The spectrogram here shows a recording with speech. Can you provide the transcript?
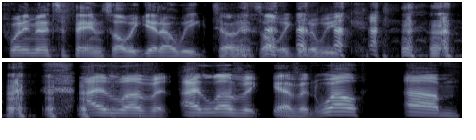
20 minutes of fame. It's all we get a week, Tony. It's all we get a week. I love it. I love it, Kevin. Well, um,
